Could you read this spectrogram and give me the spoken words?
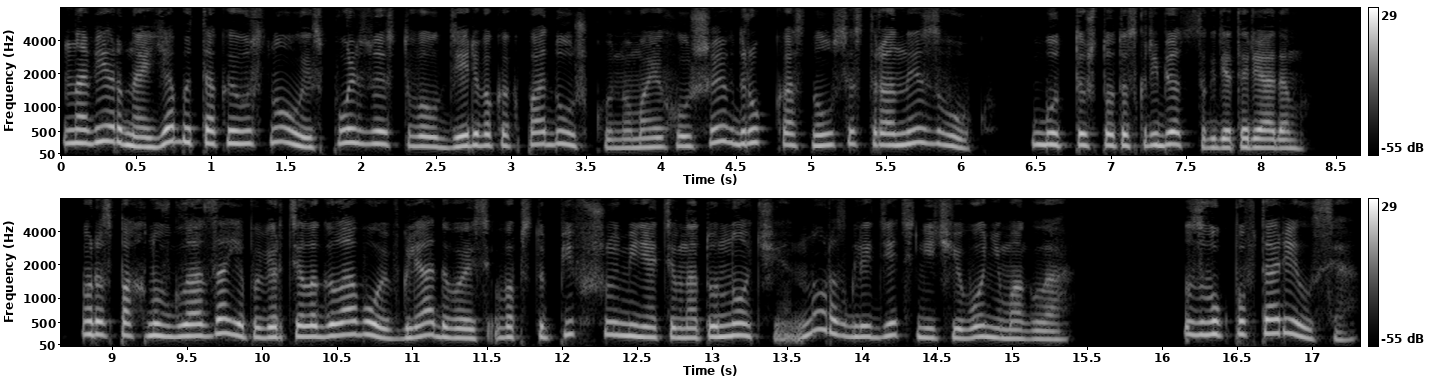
Наверное, я бы так и уснула, используя ствол дерева как подушку, но моих ушей вдруг коснулся странный звук, будто что-то скребется где-то рядом. Распахнув глаза, я повертела головой, вглядываясь в обступившую меня темноту ночи, но разглядеть ничего не могла. Звук повторился,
